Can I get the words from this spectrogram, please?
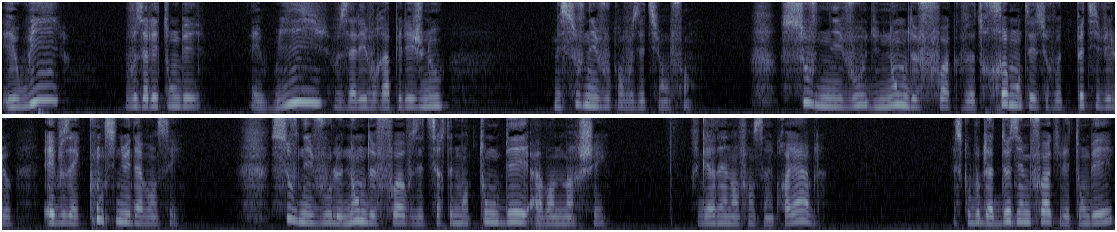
Et oui, vous allez tomber. Et oui, vous allez vous rappeler les genoux. Mais souvenez-vous quand vous étiez enfant. Souvenez-vous du nombre de fois que vous êtes remonté sur votre petit vélo et que vous avez continué d'avancer. Souvenez-vous le nombre de fois où vous êtes certainement tombé avant de marcher. Regardez un enfant, c'est incroyable. Est-ce qu'au bout de la deuxième fois qu'il est tombé,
